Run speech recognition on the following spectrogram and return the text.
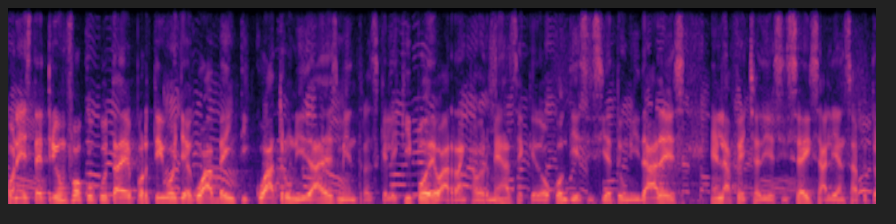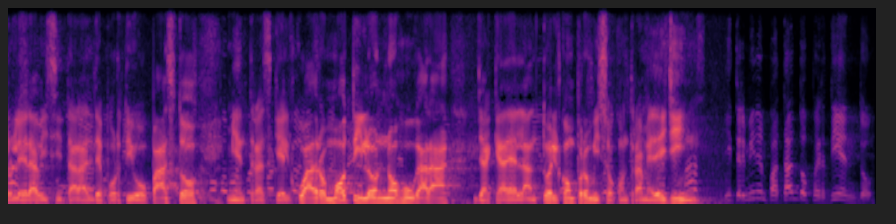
Con este triunfo, Cúcuta Deportivo llegó a 24 unidades, mientras que el equipo de Barranca Bermeja se quedó con 17 unidades. En la fecha 16, Alianza Petrolera visitará al Deportivo Pasto, mientras que el cuadro Motilón no jugará, ya que adelantó el compromiso contra Medellín. Y termina empatando perdiendo.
